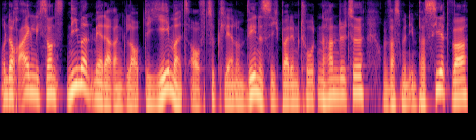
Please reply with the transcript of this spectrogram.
und auch eigentlich sonst niemand mehr daran glaubte, jemals aufzuklären, um wen es sich bei dem Toten handelte und was mit ihm passiert war,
